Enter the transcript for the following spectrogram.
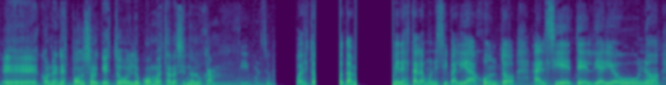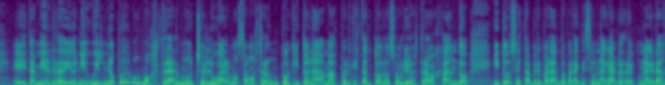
eh, con el sponsor que esto hoy lo podemos estar haciendo en Luján. Sí, por supuesto, también también está la municipalidad junto al 7, el Diario 1, eh, también Radio Niwil. No podemos mostrar mucho el lugar, vamos a mostrar un poquito nada más porque están todos los obreros trabajando y todo se está preparando para que sea una, una gran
